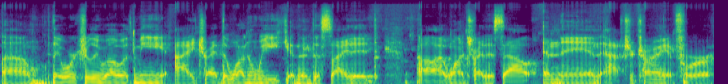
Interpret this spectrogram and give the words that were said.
Um, they worked really well with me. I tried the one week and then decided oh, I want to try this out. And then after trying it for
